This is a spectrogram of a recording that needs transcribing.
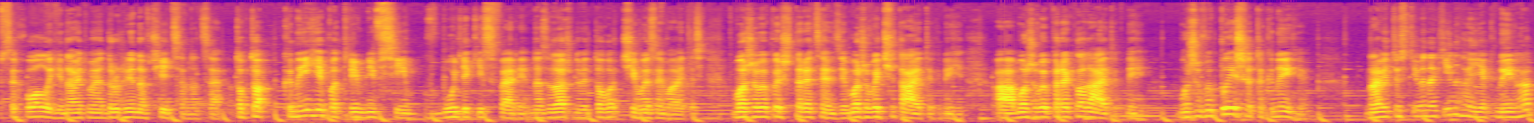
психологи, навіть моя дружина вчиться на це. Тобто книги потрібні всім в будь-якій сфері, незалежно від того, чим ви займаєтесь. Може, ви пишете рецензії, може ви читаєте книги, може ви перекладаєте книги, може ви пишете книги. Навіть у Стівена Кінга є книга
